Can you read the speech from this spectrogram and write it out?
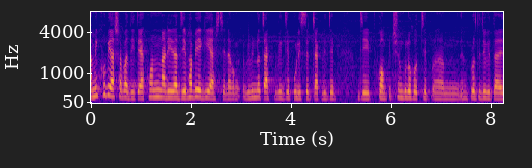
আমি খুবই আশাবাদী যে এখন নারীরা যেভাবে এগিয়ে আসছেন এবং বিভিন্ন চাকরির যে পুলিশের চাকরি যে যে কম্পিটিশনগুলো হচ্ছে প্রতিযোগিতায়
